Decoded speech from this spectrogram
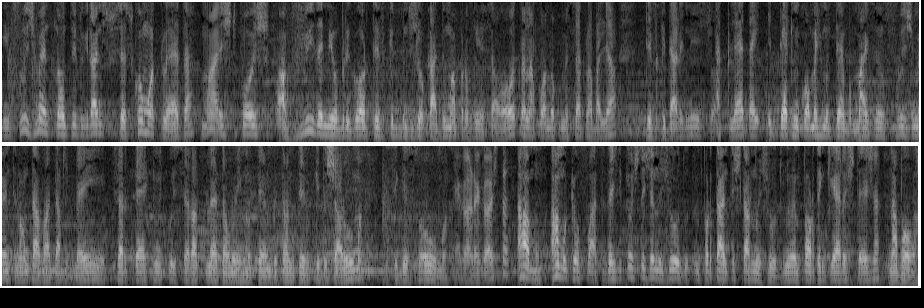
infelizmente não tive grande sucesso como atleta, mas depois a vida me obrigou, tive que me deslocar de uma província a outra, na quando eu comecei a trabalhar, tive que dar início. Atleta e técnico ao mesmo tempo, mas infelizmente não estava a dar bem ser técnico e ser atleta ao mesmo tempo, então tive que deixar uma e seguir só uma. E agora gosta? Amo, amo o que eu faço. Desde que eu esteja no judo, importante é estar no judo. Não importa em que área esteja, na boa.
